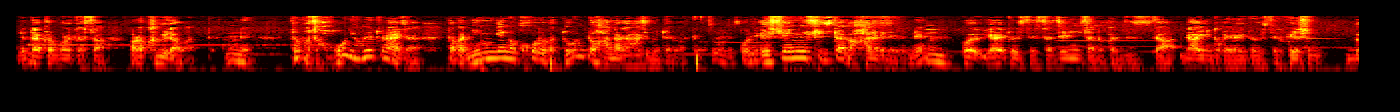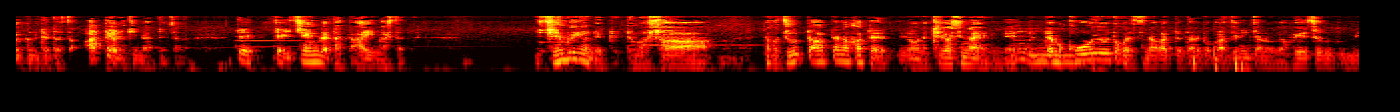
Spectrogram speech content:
で、だから漏れたらさ、あら、首だわって。うんね。でもさ、法に触れてないじゃない。だから人間の心がどんどん離れ始めてるわけよ。そうですこれね。SNS 自体が離れてるよね。うん。これやりとりしてさ、ジェニーさんとかでさ、LINE とかやりとりして、Facebook 見てたらさ、あったような気になってんじゃない。で、じゃあ1年ぐらい経って会いましたって。1年ぶりに読んでって。でもさ、なんかずっと会ってなかったような気がしないよね。うんうんうんでもこういうところで繋がってたりとか、ジェニーちゃんのが Facebook 見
